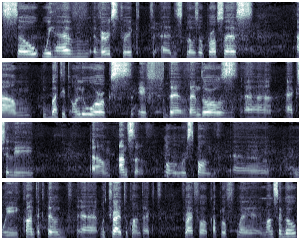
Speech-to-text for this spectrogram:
So we have a very strict uh, disclosure process, um, but it only works if the vendors uh, actually um, answer or respond. Uh, we contacted, uh, we tried to contact Trifo a couple of uh, months ago,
